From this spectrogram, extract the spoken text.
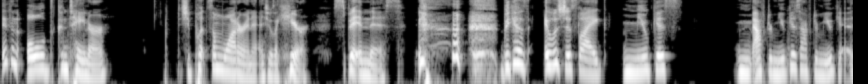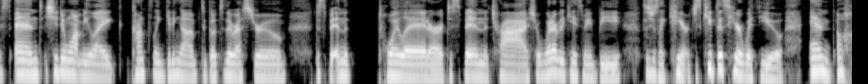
it's an old container. She put some water in it and she was like, Here, spit in this. because it was just like mucus after mucus after mucus. And she didn't want me like constantly getting up to go to the restroom, to spit in the toilet or to spit in the trash or whatever the case may be. So just like, here, just keep this here with you. And oh,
